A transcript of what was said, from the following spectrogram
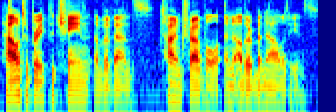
How to break the chain of events, time travel, and other banalities.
